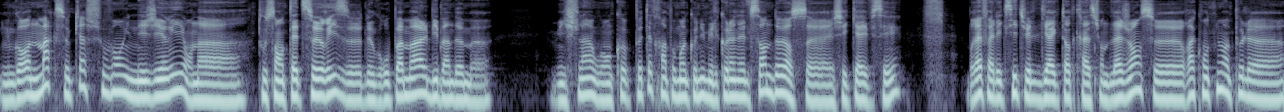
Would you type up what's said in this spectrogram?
une grande marque se cache souvent une égérie. On a tous en tête Cerise de Groupama, Bibendum Michelin ou peut-être un peu moins connu mais le colonel Sanders chez KFC. Bref, Alexis, tu es le directeur de création de l'agence. Euh, raconte-nous un peu le,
